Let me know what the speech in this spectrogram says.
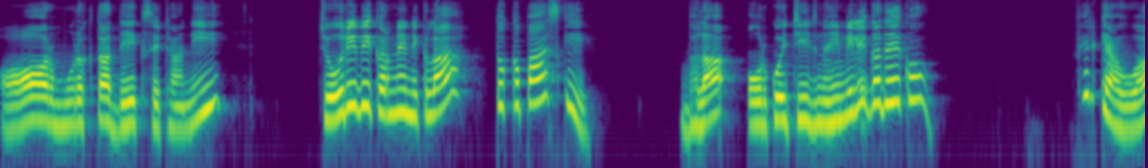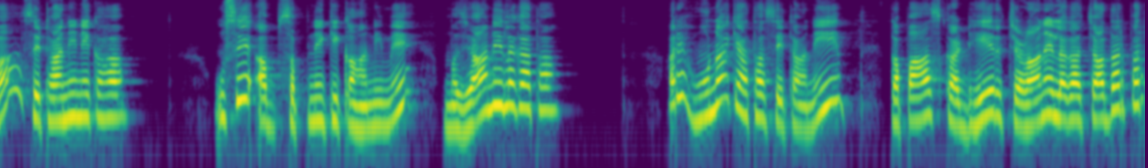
और मूर्खता देख सेठानी, चोरी भी करने निकला तो कपास की। भला और कोई चीज़ नहीं मिली गधे को। फिर क्या हुआ? सेठानी ने कहा, उसे अब सपने की कहानी में मज़ा आने लगा था। अरे, होना क्या था सेठानी? कपास का ढेर चढ़ाने लगा चादर पर।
